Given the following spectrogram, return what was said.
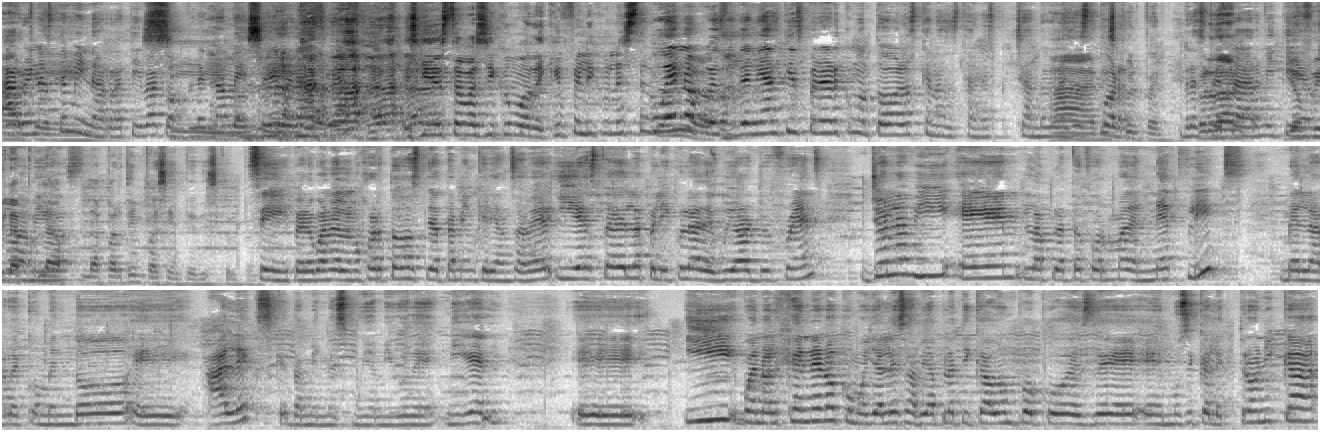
Ah, arruinaste mi narrativa Sí, completamente. Gracias. Es que yo estaba así como, ¿de qué película está Bueno, pues tenías que esperar como todos los que nos están escuchando. Gracias Ah, por disculpen. respetar Perdón, mi yo tiempo, fui la, la parte impaciente, disculpen. Sí, pero bueno, a lo mejor todos ya también querían saber. Y esta es la película de We Are Your Friends. Yo la vi en la plataforma de Netflix. Me la recomendó eh, Alex, que también es muy amigo de Miguel. Eh, y bueno, el género, como ya les había platicado un poco, es de eh, música electrónica,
